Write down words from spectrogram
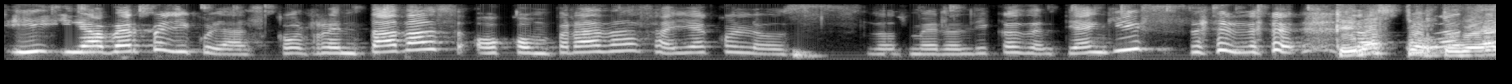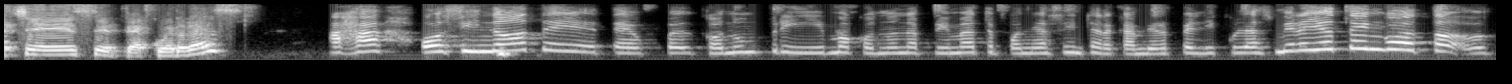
y, a ver películas rentadas o compradas allá con los, los merolicos del tianguis. Que ibas por tu VHS, ¿te acuerdas? Ajá, o si no, te, pues, con un primo, con una prima te ponías a intercambiar películas. Mira, yo tengo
